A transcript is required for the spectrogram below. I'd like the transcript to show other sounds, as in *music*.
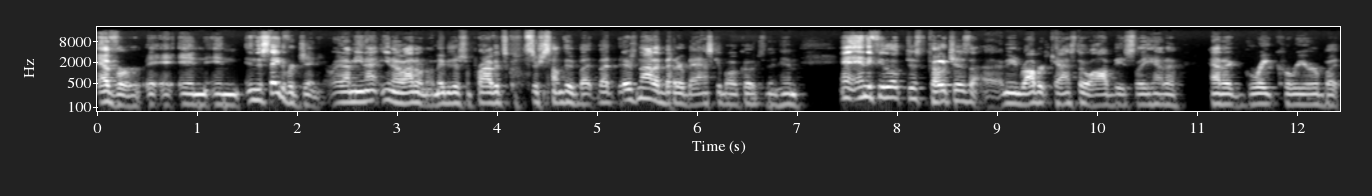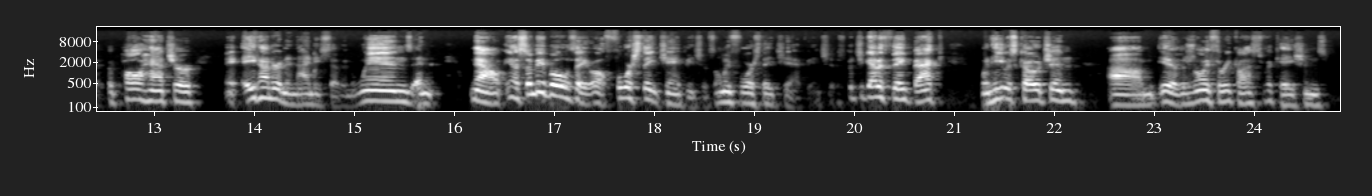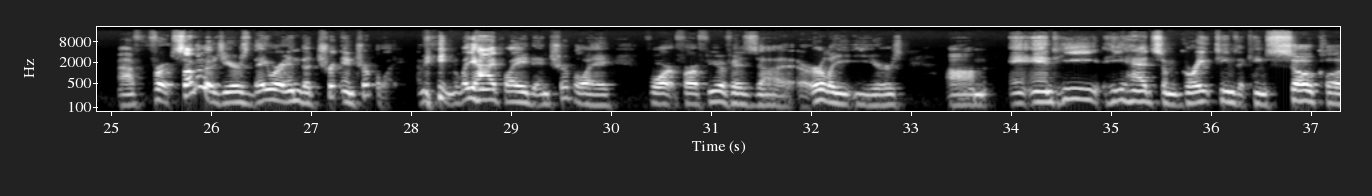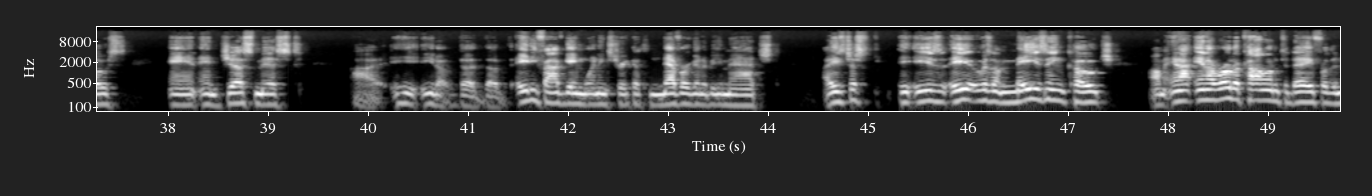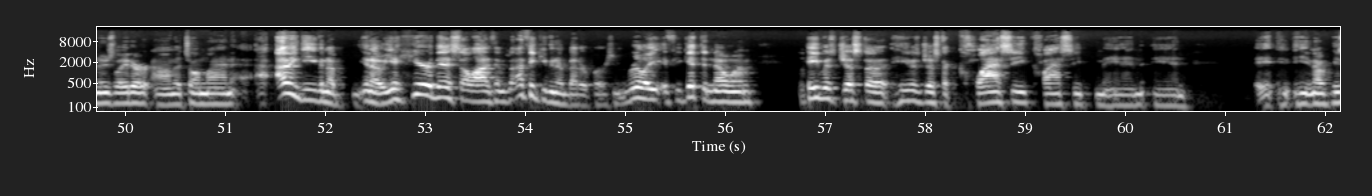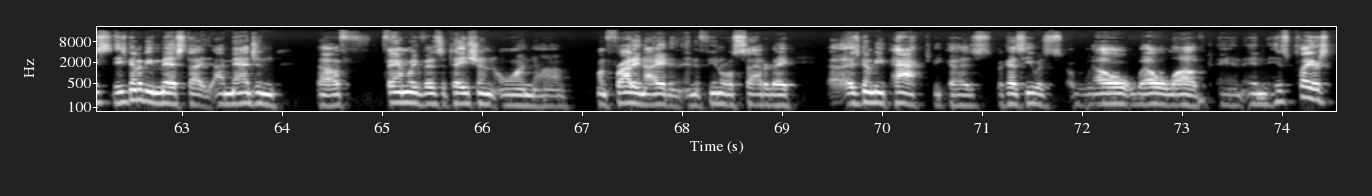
ever in in in the state of Virginia, right? I mean, I, you know, I don't know, maybe there's some private *laughs* schools or something, but but there's not a better basketball coach than him. And, and if you look just coaches, I mean, Robert Casto obviously had a had a great career, but but Paul Hatcher, 897 wins, and now you know some people will say, well, four state championships, only four state championships, but you got to think back when he was coaching. Um, you know, there's only three classifications. Uh, for some of those years, they were in the tri- in AAA. I mean, *laughs* Lee High played in AAA for for a few of his uh, early years, um, and, and, he he had some great teams that came so close and and just missed. Uh, he you know the the 85 game winning streak that's never going to be matched. Uh, he's just he's he was an amazing coach. Um, and I and I wrote a column today for the news leader um, that's online. I, I, think even a you know you hear this a lot of times. I think even a better person. Really, if you get to know him, he was just a he was just a classy, classy man, and you know he's he's going to be missed. I, I imagine uh, family visitation on uh, on Friday night and, and the funeral Saturday uh, is going to be packed because because he was well well loved and and his players.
